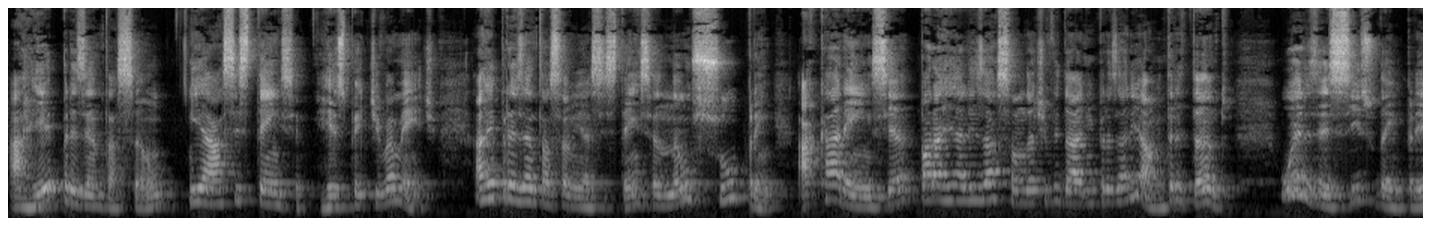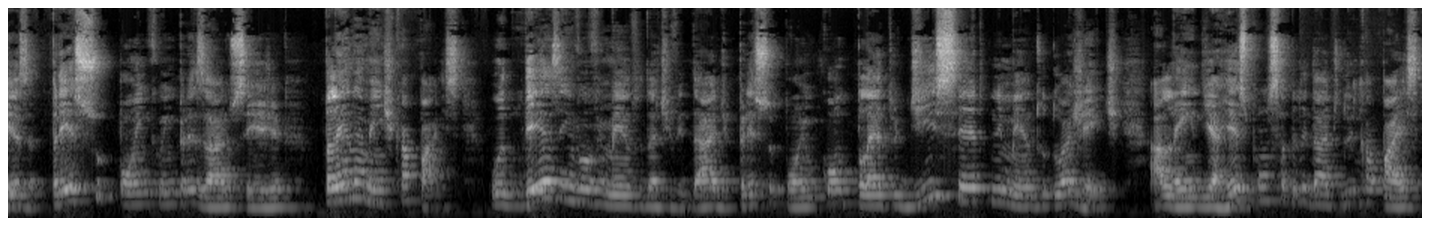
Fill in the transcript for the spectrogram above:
a representação e a assistência, respectivamente. A representação e a assistência não suprem a carência para a realização da atividade empresarial. Entretanto, o exercício da empresa pressupõe que o empresário seja plenamente capaz. O desenvolvimento da atividade pressupõe o completo discernimento do agente, além de a responsabilidade do incapaz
